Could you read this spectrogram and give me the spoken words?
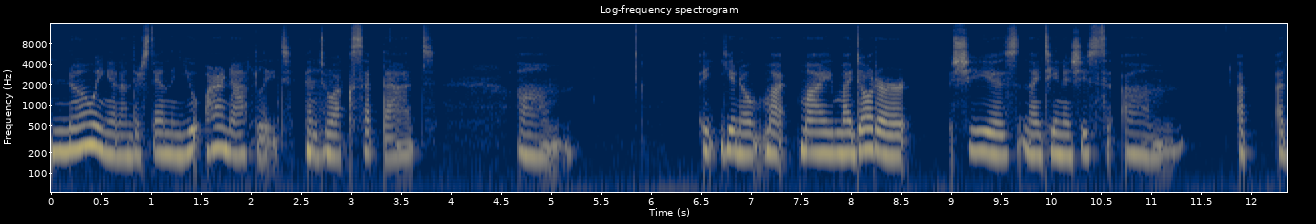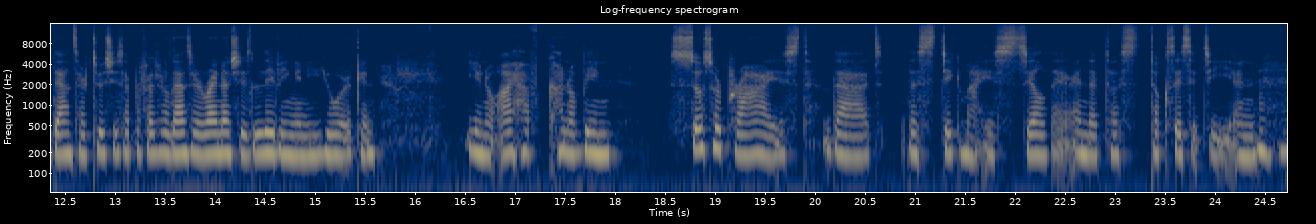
knowing and understanding you are an athlete and to accept that. Um, you know, my my my daughter, she is 19 and she's um, a, a dancer too. She's a professional dancer right now. She's living in New York, and you know, I have kind of been so surprised that the stigma is still there and the tos- toxicity and Mm-hmm.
